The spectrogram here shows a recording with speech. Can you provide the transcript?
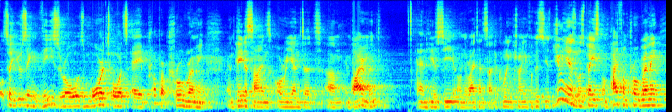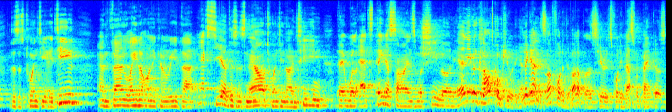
also using these roles more towards a proper programming and data science oriented um, environment. And here you see on the right hand side the coding training for this year's juniors was based on Python programming. This is 2018. And then later on you can read that next year, this is now 2019, they will add data science, machine learning, and even cloud computing. And again, it's not for the developers, here it's for the investment bankers,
